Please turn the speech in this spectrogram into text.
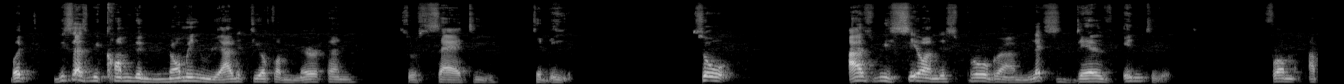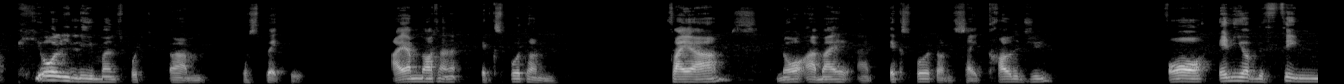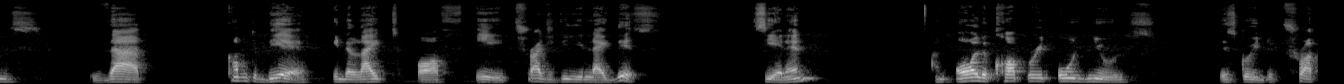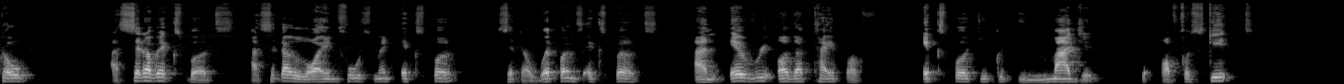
But this has become the numbing reality of American society today. So, as we say on this program, let's delve into it from a purely layman's um, perspective. I am not an expert on firearms, nor am I an expert on psychology or any of the things that come to bear in the light of a tragedy like this. CNN and all the corporate owned news is going to trot out a set of experts, a set of law enforcement experts, set of weapons experts, and every other type of expert you could imagine to obfuscate,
